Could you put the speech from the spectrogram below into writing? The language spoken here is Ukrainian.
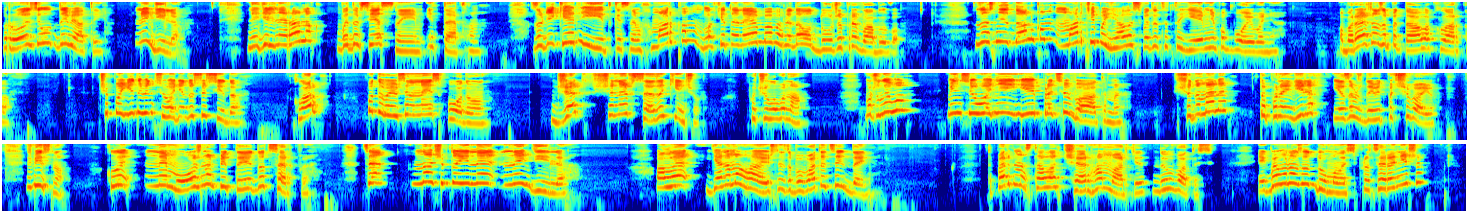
Розділ 9. Неділя. Недільний ранок видався ясним і теплим. Завдяки рідкісним хмаркам блакитне небо виглядало дуже привабливо. За сніданком Марті боялась видати таємні побоювання. Обережно запитала Кларка. Чи поїде він сьогодні до сусіда? Кларк подивився на неї з подивом. Джет ще не все закінчив, почула вона. Можливо, він сьогодні і працюватиме. Щодо мене, то по неділях я завжди відпочиваю. Звісно, коли не можна піти до церкви. Це начебто і не неділя. Але я намагаюсь не забувати цей день. Тепер настала черга Марті дивуватись. Якби вона задумалась про це раніше,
